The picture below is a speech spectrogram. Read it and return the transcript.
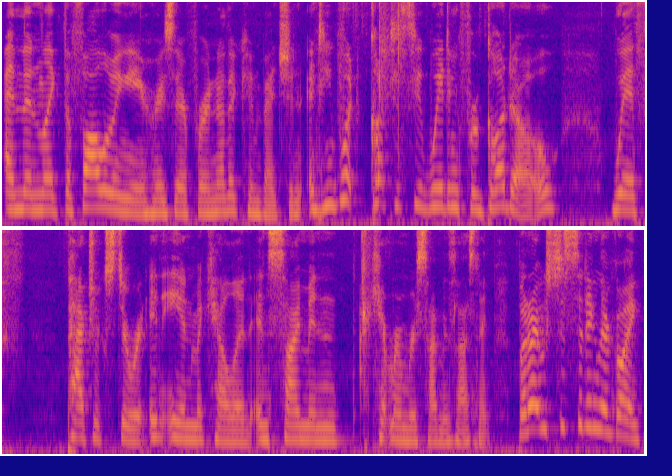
and then like the following year, he was there for another convention, and he what, got to see Waiting for Godot with. Patrick Stewart and Ian McKellen and Simon, I can't remember Simon's last name, but I was just sitting there going,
